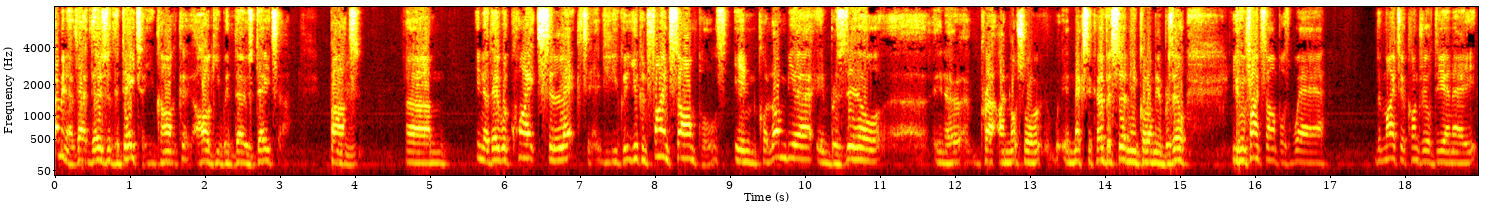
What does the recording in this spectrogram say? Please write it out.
I mean, that, those are the data. You can't argue with those data. But mm-hmm. um, you know, they were quite selective. You, you can find samples in Colombia, in Brazil, uh, you know, I'm not sure in Mexico, but certainly in Colombia and Brazil, you can find samples where the mitochondrial DNA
